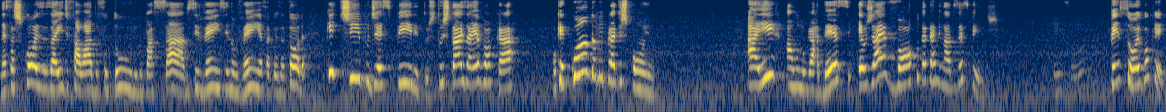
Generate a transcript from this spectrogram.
Nessas coisas aí de falar do futuro, do passado, se vem, se não vem, essa coisa toda. Que tipo de espíritos tu estás a evocar? Porque quando eu me predisponho a ir a um lugar desse, eu já evoco determinados espíritos. Pensou? Pensou, evoquei.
